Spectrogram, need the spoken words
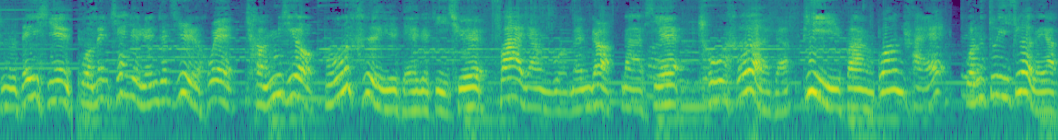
自卑心。我们天津人的智慧成就不次于别的地区，发扬我们的那些出色的地方光彩。我们对这个呀。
